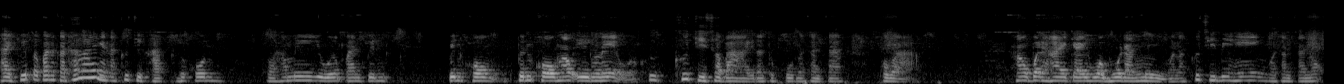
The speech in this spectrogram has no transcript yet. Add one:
ถ่ายคลิปไปพันกระท่ายนะคือทีขักทุกคนพอเขามีอยู่ในพันเป็น เป็นโครงเป็นโครงเฮาเองแล้วคือคือจีสบายนะทุกคนมาทันจ้าเพราะว่าเฮาบริหายใจหัวมูดังหมู่นะคือชีไมีแห้งมาทันจ้าเนาะ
